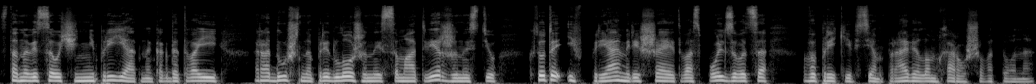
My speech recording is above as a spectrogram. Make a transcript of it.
становится очень неприятно, когда твоей радушно предложенной самоотверженностью кто-то и впрямь решает воспользоваться вопреки всем правилам хорошего тона.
